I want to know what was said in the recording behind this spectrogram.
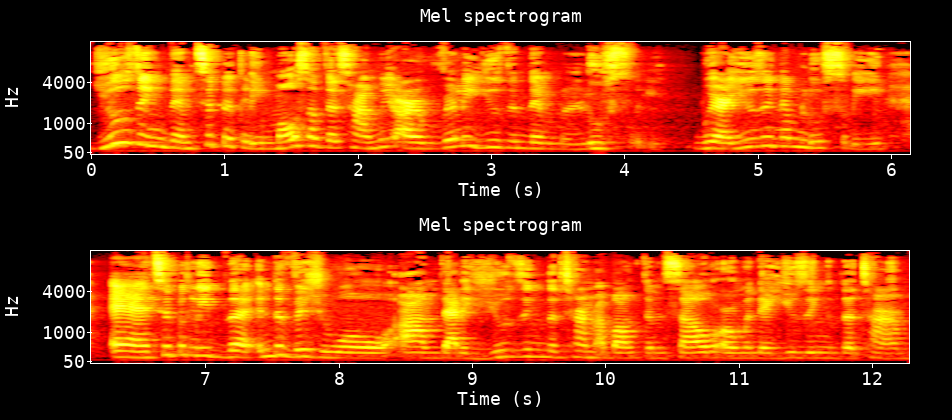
using them typically most of the time we are really using them loosely we are using them loosely and typically the individual um, that is using the term about themselves or when they're using the term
